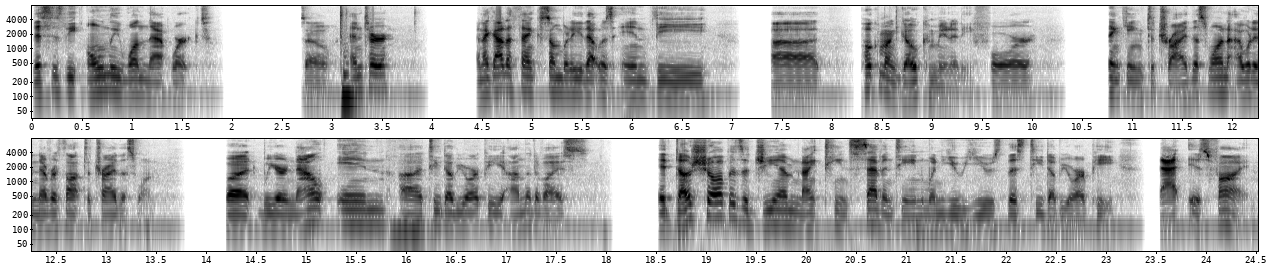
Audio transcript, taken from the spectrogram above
This is the only one that worked. So enter. And I got to thank somebody that was in the uh, Pokemon Go community for thinking to try this one. I would have never thought to try this one but we are now in uh, TWRP on the device. It does show up as a GM 1917 when you use this TWRP. That is fine.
